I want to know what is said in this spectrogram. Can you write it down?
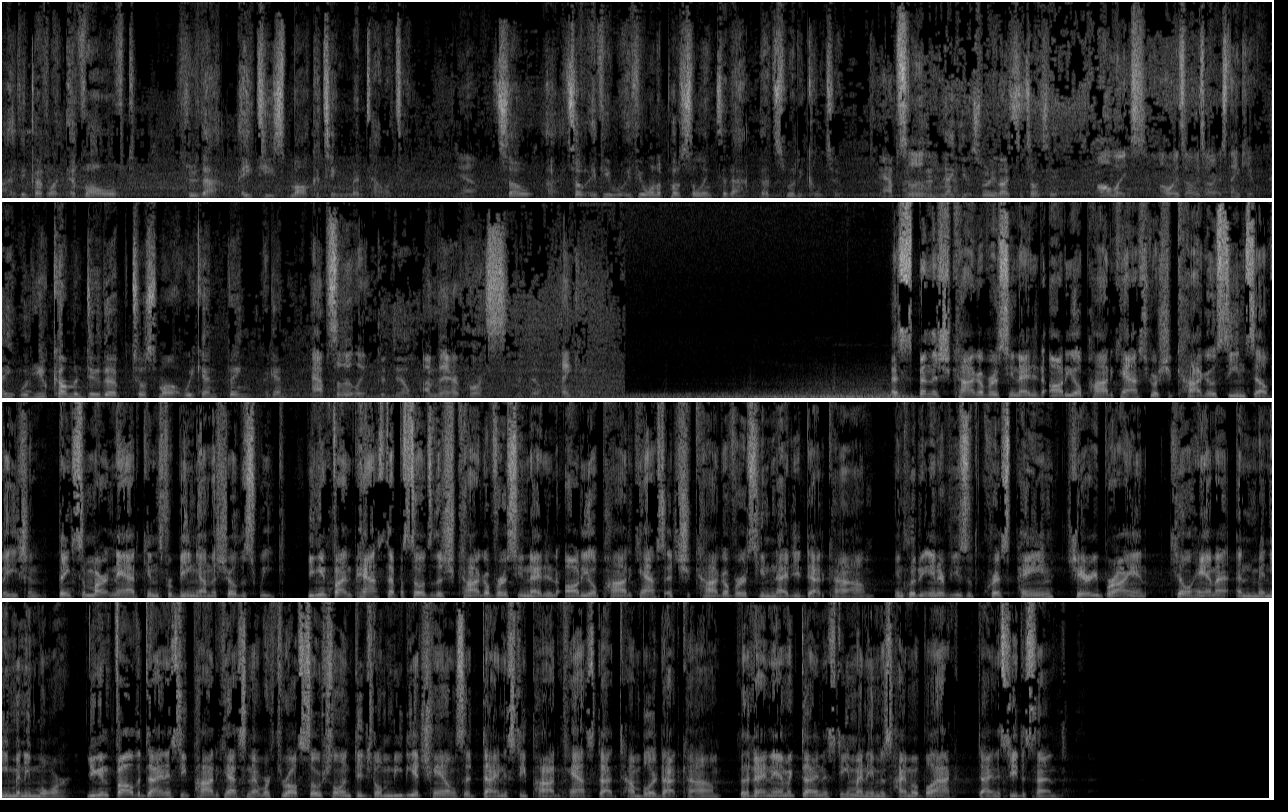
I think I've like evolved through that '80s marketing mentality. Yeah. So, uh, so if you if you want to post a link to that, that's really cool too. Absolutely. And, and thank man. you. It's really nice to talk to you. Always, always, always, always. Thank you. Hey, will you come and do the Tour Smart weekend thing again? Absolutely. Good deal. I'm there, of course. Good deal. Thank you. This has been the Chicago Chicagoverse United audio podcast, your Chicago scene salvation. Thanks to Martin Atkins for being on the show this week. You can find past episodes of the Chicago Chicagoverse United audio podcast at chicagoverseunited.com, including interviews with Chris Payne, Jerry Bryant, Kill Hannah, and many, many more. You can follow the Dynasty Podcast Network through all social and digital media channels at dynastypodcast.tumblr.com. For the Dynamic Dynasty, my name is Jaime Black. Dynasty Descend.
